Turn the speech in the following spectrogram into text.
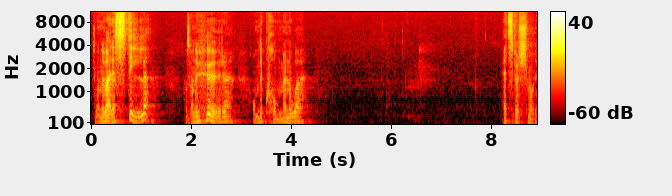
så kan du være stille, og så kan du høre om det kommer noe. Et spørsmål.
